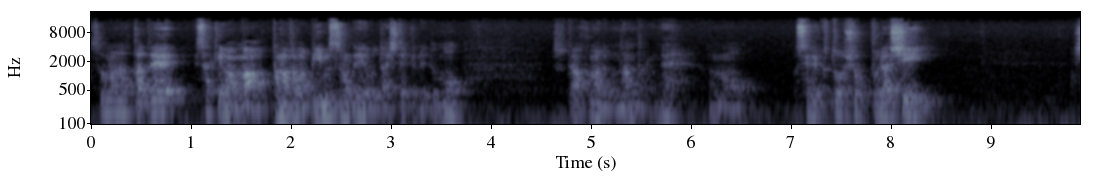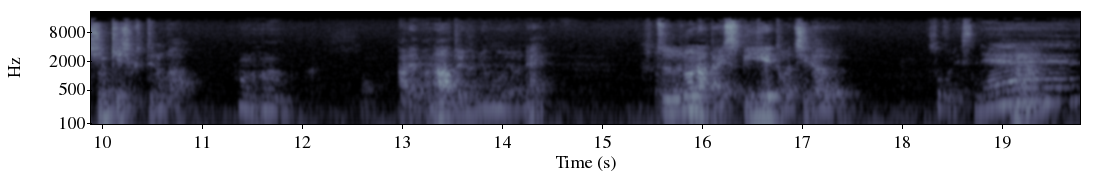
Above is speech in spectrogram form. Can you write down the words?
その中でさっきはまあたまたまビームスの例を出したけれどもそしてあくまでもなんだろうね。あのセレクトショップらしい新機軸っていうのがうんうん。あればなというふうに思うよね。普通のなんか SPA とは違う。そうですね、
